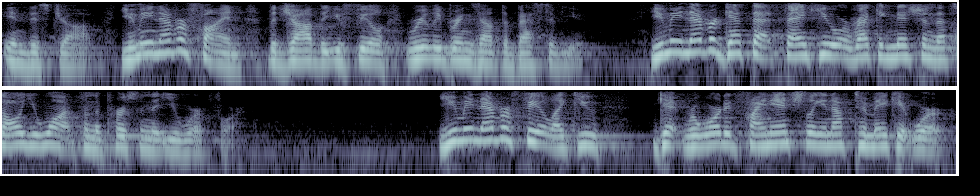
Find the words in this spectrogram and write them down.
in this job. You may never find the job that you feel really brings out the best of you. You may never get that thank you or recognition that's all you want from the person that you work for. You may never feel like you get rewarded financially enough to make it work.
